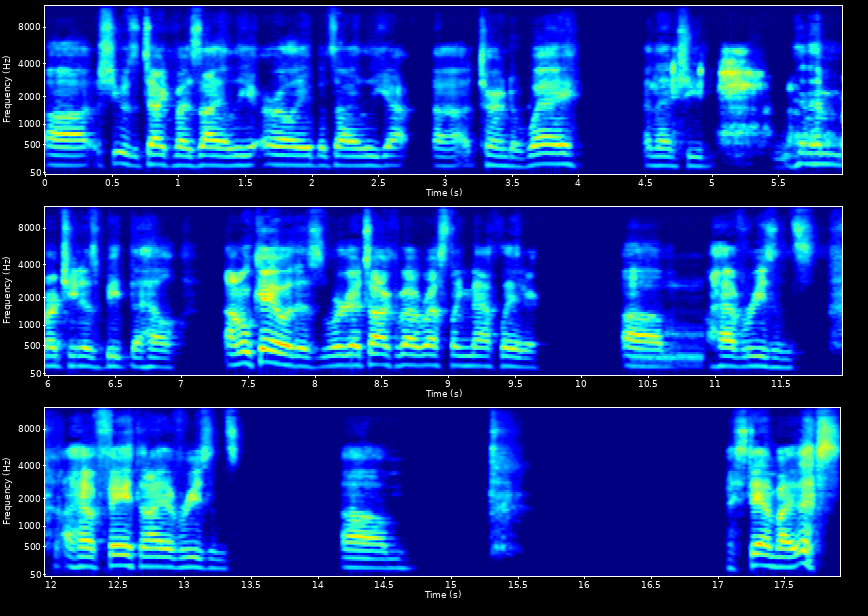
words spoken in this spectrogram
Uh, she was attacked by Xia Li early, but Xia Li got uh, turned away, and then she and then Martinez beat the hell. I'm okay with this. We're gonna talk about wrestling math later. Um, I have reasons. I have faith, and I have reasons. Um, I stand by this.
